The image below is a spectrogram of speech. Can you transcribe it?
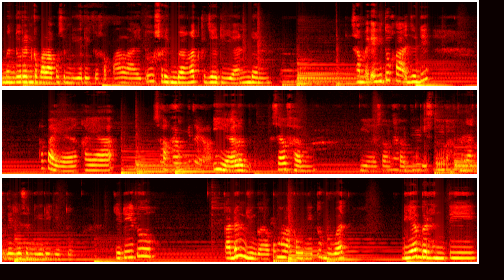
benturin kepala aku sendiri ke kepala. Itu sering banget kejadian dan sampai kayak gitu kak. Jadi apa ya kayak self harm gitu ya? Iya lebih self harm iya self harm gitu menyakiti diri sendiri gitu. Jadi itu kadang juga aku ngelakuin itu buat dia berhenti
